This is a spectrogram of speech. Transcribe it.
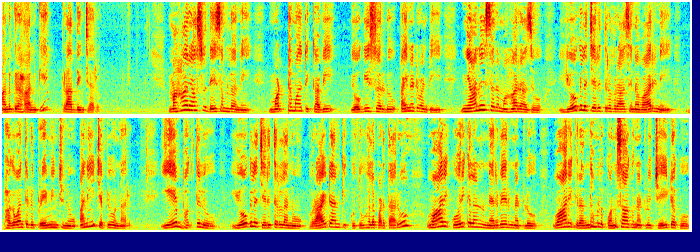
అనుగ్రహానికి ప్రార్థించారు. మహారాష్ట్ర దేశంలోని మొట్టమొదటి కవి యోగీశ్వరుడు అయినటువంటి జ్ఞానేశ్వర మహారాజు యోగుల చరిత్ర వ్రాసిన వారిని భగవంతుడు ప్రేమించును అని చెప్పి ఉన్నారు. ఏ భక్తులు యోగుల చరిత్రలను వ్రాయటానికి కుతూహలపడతారో వారి కోరికలను నెరవేరినట్లు వారి గ్రంథములు కొనసాగునట్లు చేయుటకు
